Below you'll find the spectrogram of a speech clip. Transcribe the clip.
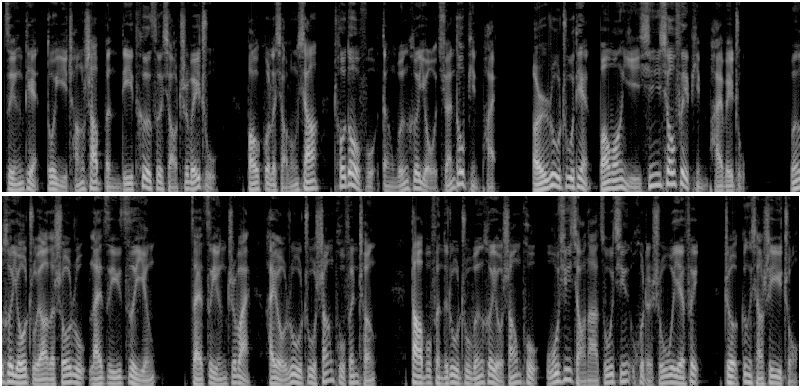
自营店多以长沙本地特色小吃为主，包括了小龙虾、臭豆腐等文和友拳头品牌；而入驻店往往以新消费品牌为主。文和友主要的收入来自于自营，在自营之外还有入驻商铺分成。大部分的入驻文和友商铺无需缴纳租金或者是物业费，这更像是一种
